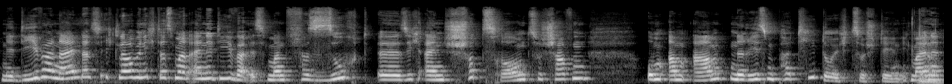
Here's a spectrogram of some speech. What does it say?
Eine Diva, nein, das, ich glaube nicht, dass man eine Diva ist. Man versucht, äh, sich einen Schutzraum zu schaffen, um am Abend eine Riesenpartie durchzustehen. Ich meine, äh,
